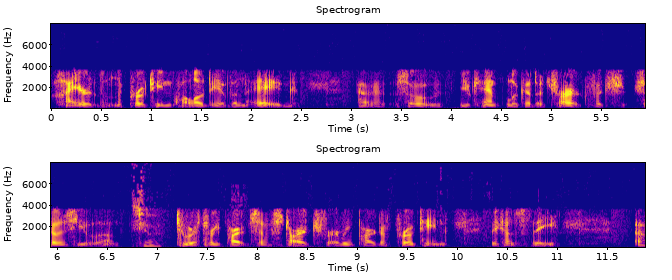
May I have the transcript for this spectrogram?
higher than the protein quality of an egg. Uh, so you can't look at a chart which shows you uh, sure. two or three parts of starch for every part of protein, because the uh,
